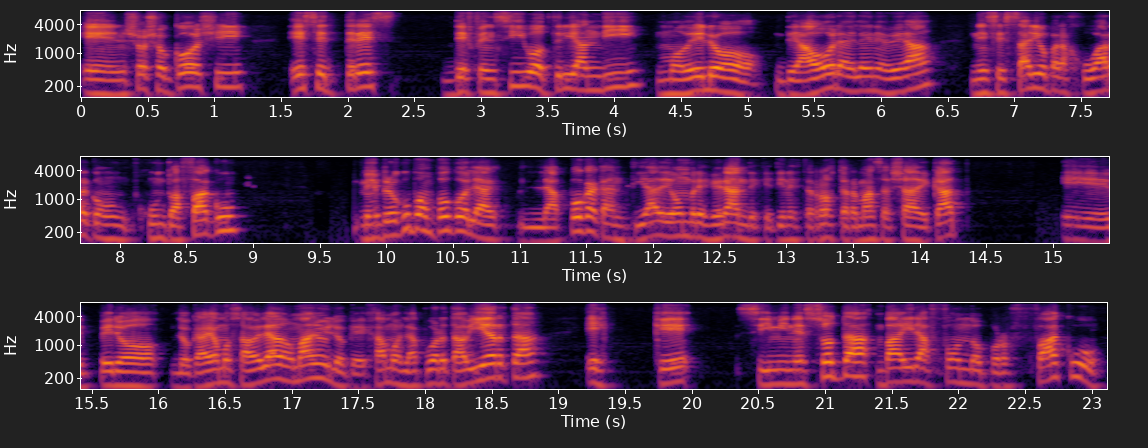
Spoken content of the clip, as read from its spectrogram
en Jojo Koji, ese 3 defensivo 3D, modelo de ahora de la NBA, necesario para jugar junto a Facu. Me preocupa un poco la, poca cantidad de hombres grandes que tiene este roster más allá de Cat. Eh, pero lo que habíamos hablado, Manu, y lo que dejamos la puerta abierta, es que si Minnesota va a ir a fondo por Facu,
